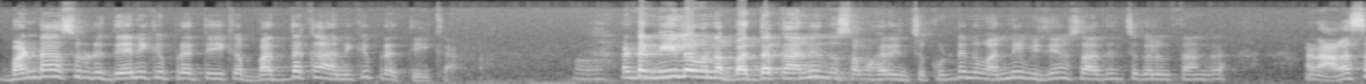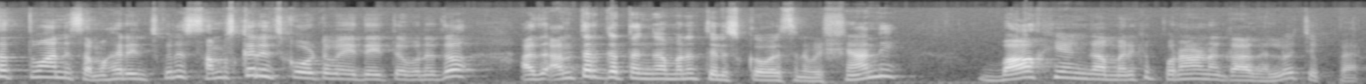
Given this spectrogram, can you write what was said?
భండాసురుడు దేనికి ప్రతీక? బద్ధకానికి ప్రతీక. అంటే నీలో ఉన్న బద్ధకాన్ని నువ్వు సంహరించుకుంటే నువ్వు అన్ని విజయం సాధించగలుగుతాంగా? అండ్ అలసత్వాన్ని సంహరించుకుని సంస్కరించుకోవటం ఏదైతే ఉన్నదో అది అంతర్గతంగా మనం తెలుసుకోవాల్సిన విషయాన్ని బాహ్యంగా మనకి పురాణ గాథల్లో చెప్పారు.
